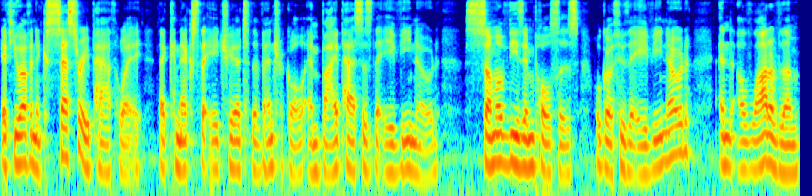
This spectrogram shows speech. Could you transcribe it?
if you have an accessory pathway that connects the atria to the ventricle and bypasses the AV node, some of these impulses will go through the AV node, and a lot of them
